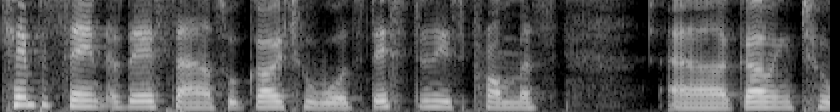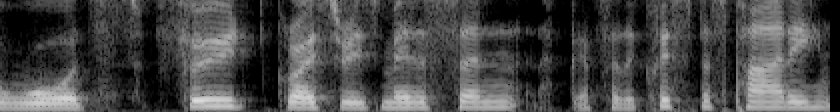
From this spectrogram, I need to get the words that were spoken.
10% of their sales will go towards Destiny's Promise, uh, going towards food, groceries, medicine for the Christmas party,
